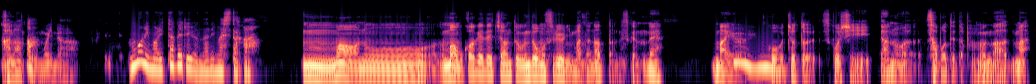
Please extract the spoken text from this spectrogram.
かなと思いながら。もりもり食べるようになりましたか？うん、まああのまあおかげでちゃんと運動もするようにまたなったんですけどね。前より、こう、ちょっと少し、あの、サボってた部分が、まあ、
